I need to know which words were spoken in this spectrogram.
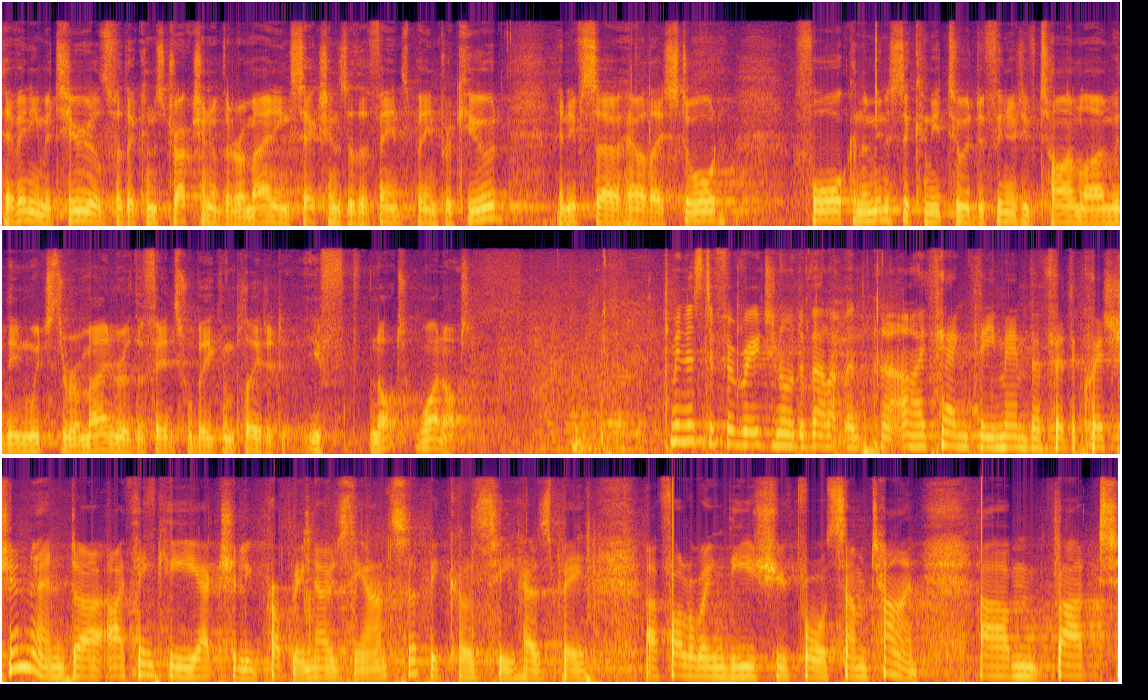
have any materials for the construction of the remaining sections of the fence been procured? And if so, how are they stored? Four, can the minister commit to a definitive timeline within which the remainder of the fence will be completed? If not, why not? Minister for Regional Development. I thank the member for the question and uh, I think he actually probably knows the answer because he has been uh, following the issue for some time. Um, but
